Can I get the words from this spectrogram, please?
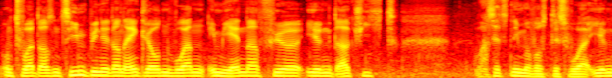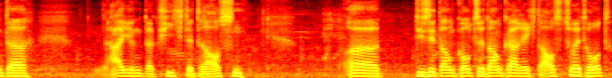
Und 2007 bin ich dann eingeladen worden im Jänner für irgendeine Geschichte. Ich weiß jetzt nicht mehr, was das war. Irgendeine, auch irgendeine Geschichte draußen, äh, die sich dann Gott sei Dank auch recht ausgezahlt hat.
